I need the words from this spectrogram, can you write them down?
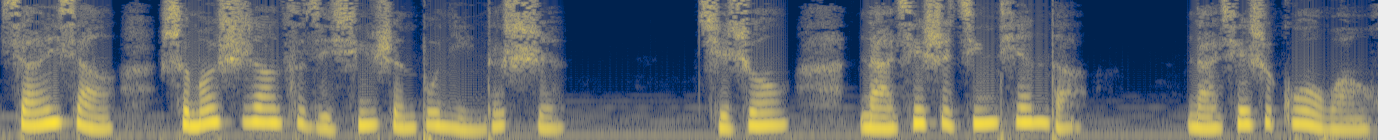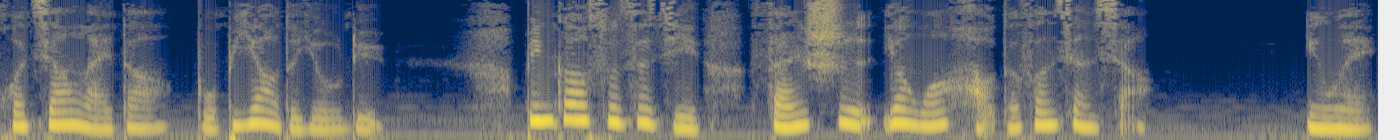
想一想什么是让自己心神不宁的事，其中哪些是今天的。哪些是过往或将来的不必要的忧虑，并告诉自己凡事要往好的方向想，因为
